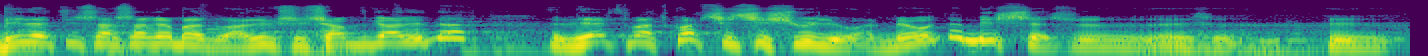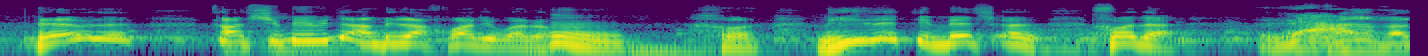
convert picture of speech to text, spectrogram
ბილეთის ასაღებად ვარ იქში ჩამდგარი და ერთმა თქვა ციციშვილი ვარ მეო და მისცეს მეორე კაცი მივიდა ამბილახვარი ვარო ხო მივედი მე ხო და რა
